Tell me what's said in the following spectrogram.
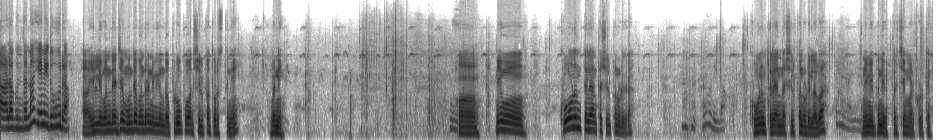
ತಾಳಗುಂದನ? ಏನು ಇದು ಊರ? ಇಲ್ಲಿ ಒಂದು ಹೆಜ್ಜೆ ಮುಂದೆ ಬಂದರೆ ನಿಮಗೆ ಒಂದು ಅಪರೂಪವಾದ ಶಿಲ್ಪ ತೋರಿಸ್ತೀನಿ. ಬನ್ನಿ ಆ, ನೀವು ಕೋಣನ್ ತಲೆ ಅಂತ ಶಿಲ್ಪ ನೋಡಿದ್ರಾ? ಕೋಣನ ಕೋಣನ್ ತಲೆ ಅನ್ನೋ ಶಿಲ್ಪ ನೋಡಿಲ್ಲಲ್ವಾ? ನಿಮಗೆ ಬನ್ನಿ ಪರಿಚಯ ಮಾಡಿಕೊಡ್ತೀನಿ.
